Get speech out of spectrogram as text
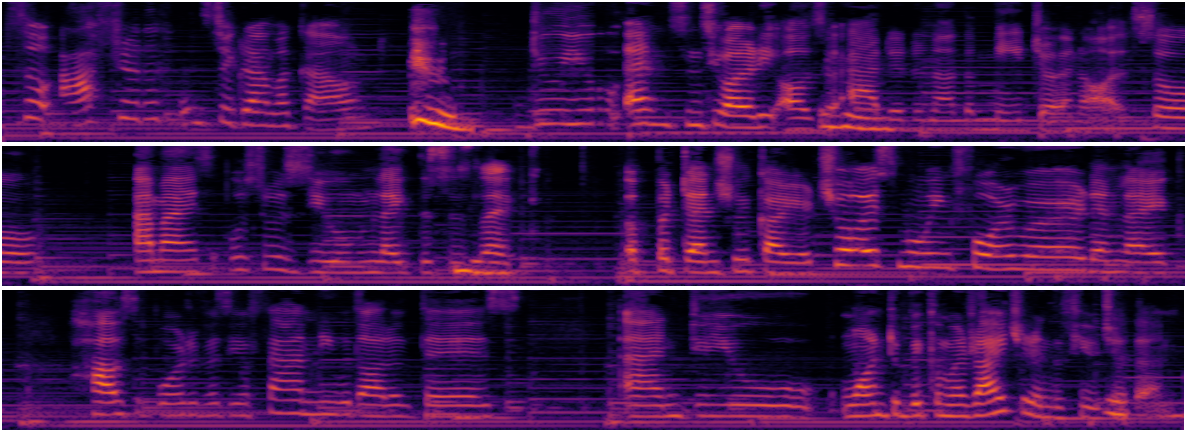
so after this Instagram account, do you and since you already also mm-hmm. added another major and all, so am I supposed to assume like this is like a potential career choice moving forward? And like how supportive is your family with all of this? And do you want to become a writer in the future then?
